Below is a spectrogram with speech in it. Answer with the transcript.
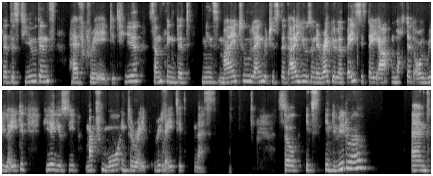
that the students have created here, something that means my two languages that I use on a regular basis, they are not at all related. Here you see much more interrelatedness. So it's individual and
